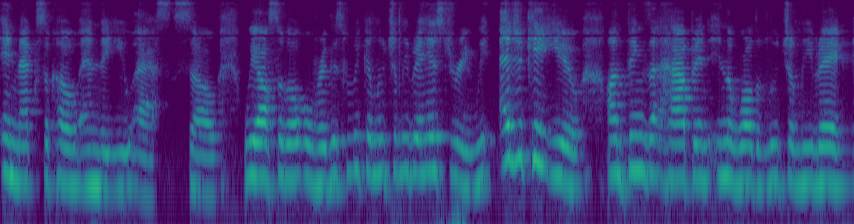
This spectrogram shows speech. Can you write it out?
in Mexico and the US. So we also go over this week in Lucha Libre history. We educate you on things that happened in the world of Lucha Libre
